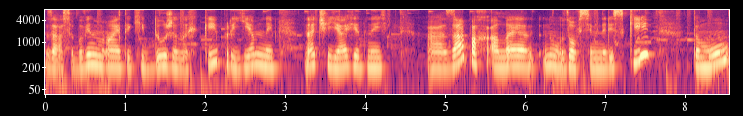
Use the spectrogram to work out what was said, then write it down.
засобу. Він має такий дуже легкий, приємний, наче ягідний запах, але ну, зовсім не різкий. Тому,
